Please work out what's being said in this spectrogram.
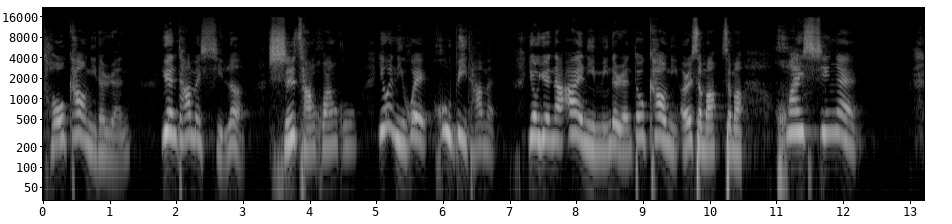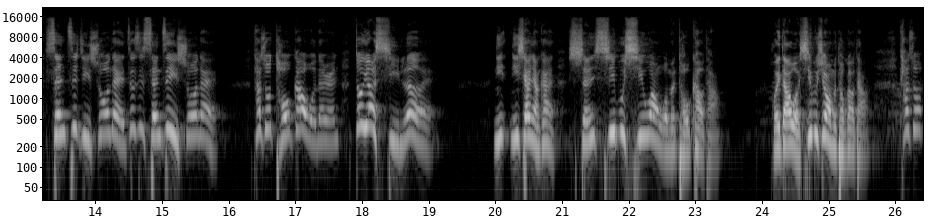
投靠你的人，愿他们喜乐，时常欢呼，因为你会护庇他们；又愿那爱你名的人都靠你而什么什么欢心。”哎，神自己说的，这是神自己说的。他说：“投靠我的人都要喜乐。”哎，你你想想看，神希不希望我们投靠他？回答我，希不希望我们投靠他？他说：“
